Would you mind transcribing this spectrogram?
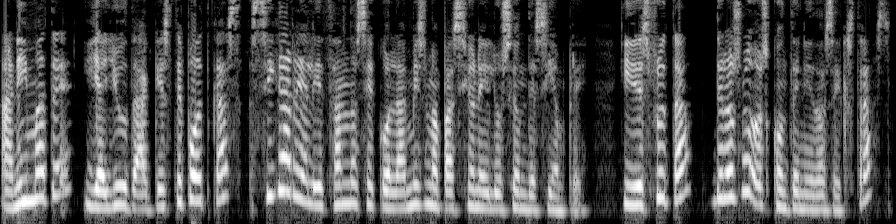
Anímate y ayuda a que este podcast siga realizándose con la misma pasión e ilusión de siempre, y disfruta de los nuevos contenidos extras.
